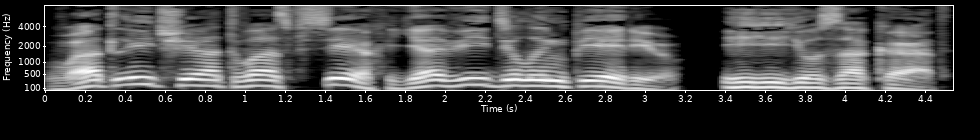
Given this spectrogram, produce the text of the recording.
В отличие от вас всех, я видел империю и ее закат.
